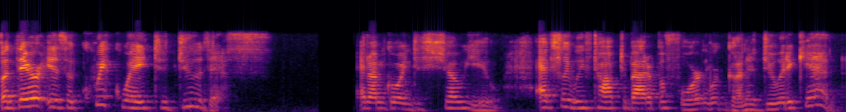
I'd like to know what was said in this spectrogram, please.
But there is a quick way to do this, and I'm going to show you. Actually, we've talked about it before, and we're going to do it again.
